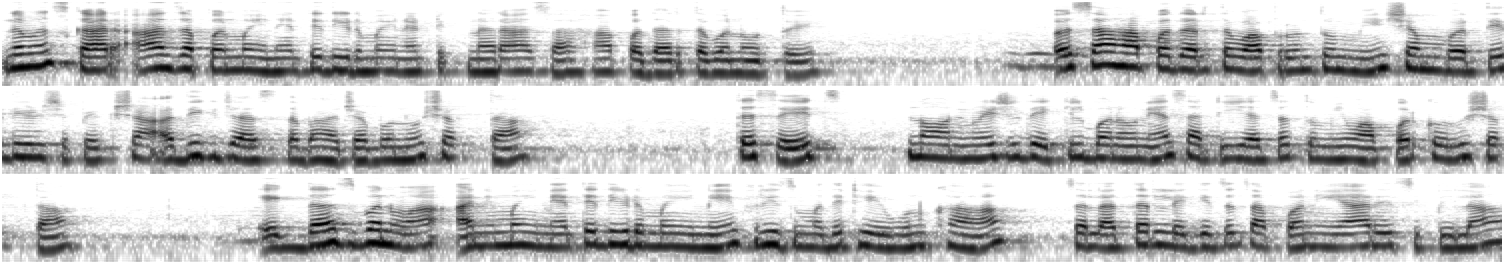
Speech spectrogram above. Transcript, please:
नमस्कार आज आपण महिन्यात ते दीड महिन्यात टिकणारा असा हा पदार्थ बनवतोय. असा हा पदार्थ वापरून तुम्ही शंभर ते दीडशेपेक्षा अधिक जास्त भाज्या बनवू शकता. तसेच नॉनव्हेज देखील बनवण्यासाठी याचा तुम्ही वापर करू शकता. एकदाच बनवा आणि महिन्या ते दीड महिने फ्रीजमध्ये ठेवून खा. चला तर लगेचच आपण या रेसिपीला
